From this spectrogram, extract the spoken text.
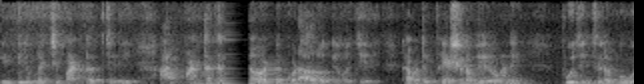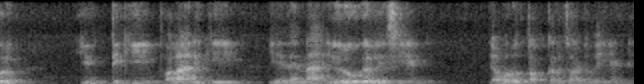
ఇంటికి మంచి పంట వచ్చేది. ఆ పంట తిన్న వాడికి కూడా ఆరోగ్యం వచ్చేది. కాబట్టి భీషణ భైరవుణ్ణి పూజించిన పువ్వులు ఇంటికి పొలానికి ఏదైనా ఎరువుగా వేసేయండి. ఎవరు తొక్కని చోట వేయండి.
